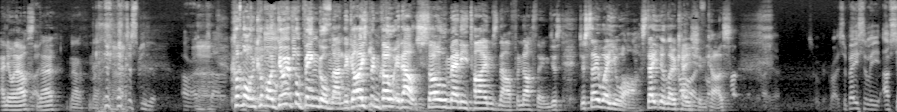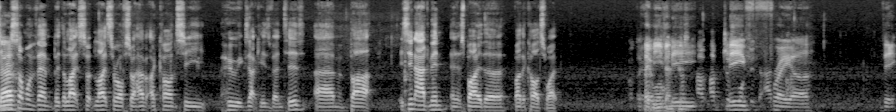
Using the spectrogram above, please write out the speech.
Anyone else? No? No, no. Just me. Alright, Uh, Come on, come on, do it for Bingle, man. The guy's been voted out so many times now for nothing. Just just say where you are. State your location, fine. cuz. Oh, yeah. It's all good. Right, so basically, I've seen No. someone vent, but the lights lights are off, so I have I can't see who exactly is vented. Um, but it's in admin and it's by the by the card swipe. Okay, Maybe well, even. me, I've, I've just Me, walked into admin. Freya, Vic,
